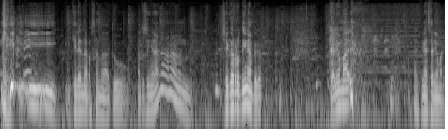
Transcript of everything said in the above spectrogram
y- y qué le anda pasando a tu, a tu señora? No, no, no. Chequé rutina, pero. Salió mal. Al final salió mal.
